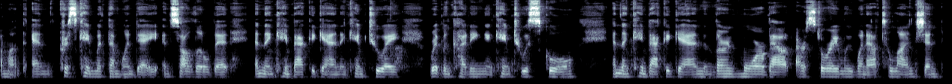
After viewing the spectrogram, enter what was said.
a month. And Chris came with them one day and saw a little bit and then came back again and came to a ribbon cutting and came to a school and then came back again and learned more about our story. And we went out to lunch and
